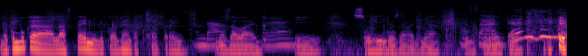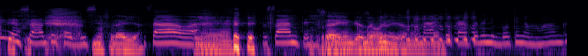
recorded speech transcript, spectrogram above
Nakumbuka last time nilikwambia nitakusurprise kusurprise na zawadi. Yeah. E, So hii ndio zawadi yako. Asante. Asante kabisa. Umefurahia? Sawa. Yeah. Asante. Sasa hii ndio zawadi naitwa yako. Naitwa Catherine Boke Nyamuhanga.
